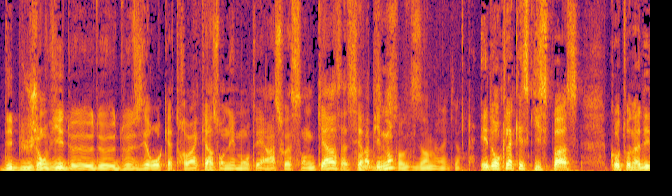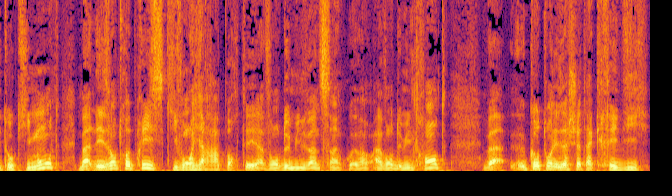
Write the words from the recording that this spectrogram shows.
début janvier de, de, de 0,95, on est monté à 1,75 assez rapidement. Sur le 10 ans américain. Et donc là, qu'est-ce qui se passe quand on a des taux qui montent? Bah, Les entreprises qui vont rien rapporter avant 2025 ou avant, avant 2030, bah, euh, quand on les achète à crédit,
